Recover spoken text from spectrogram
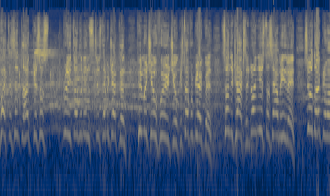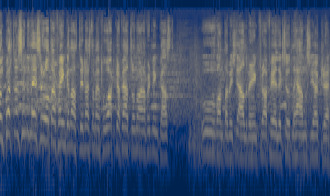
Høtter sin til høyre, så bryter til venstre, stemmer Jøkken, 25-24, Kristoffer Bjørkvind, Sønder Kraksen, Ron Justas er om hinvein, Sjød Høgrevann, Kvartner Sinde Leiser, åter fengen atter, Nästa menn får Akra Petron, och Arna Ferdinkas, og vant av Mistel Alvering från Felix ut till Hans i Høgre,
